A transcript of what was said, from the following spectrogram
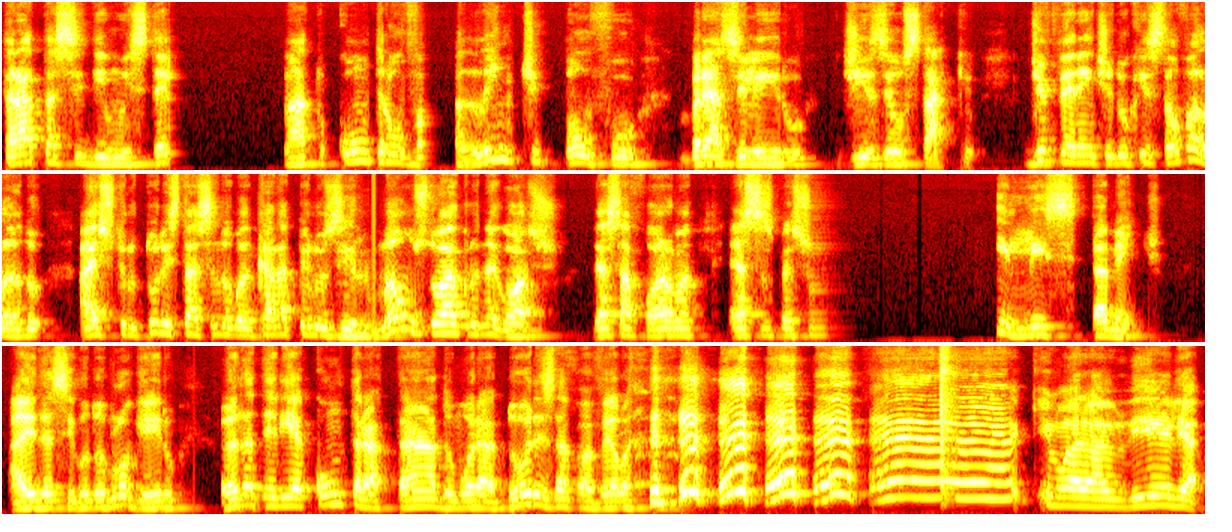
trata-se de um estelionato contra o valente povo brasileiro, diz Eustáquio. Diferente do que estão falando, a estrutura está sendo bancada pelos irmãos do agronegócio. Dessa forma, essas pessoas ilicitamente. Ainda segundo o blogueiro, Ana teria contratado moradores da favela. maravilha!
